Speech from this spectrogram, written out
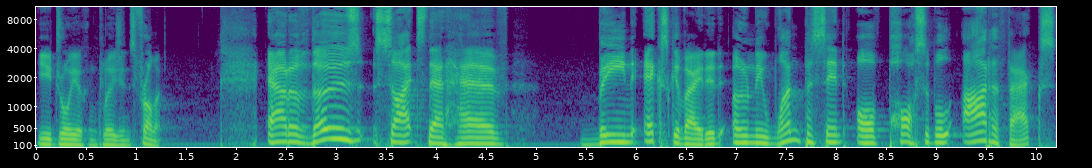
you draw your conclusions from it. Out of those sites that have been excavated, only 1% of possible artifacts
